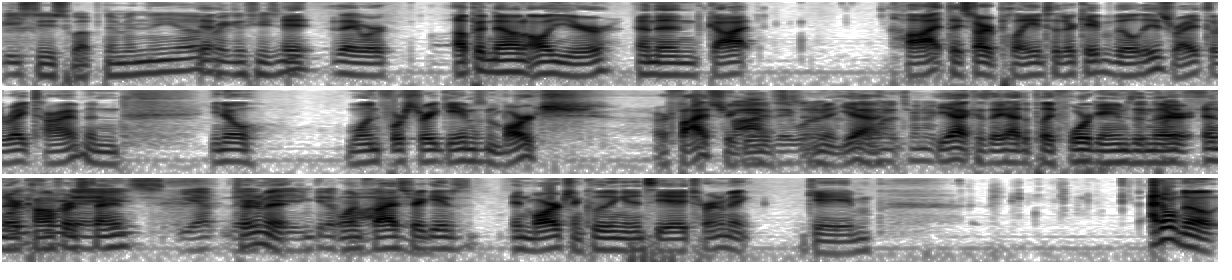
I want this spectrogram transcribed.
VCU swept them in the uh, Yeah. regular season. It, they were up and down all year, and then got hot. They started playing to their capabilities right at the right time, and you know won four straight games in March. Or five straight Five. games. They won a- they yeah, won a tournament yeah, because they had to play four games in their in their conference time. Yep, they, tournament. They didn't get a won five straight games in March, including an NCAA tournament game. I don't know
